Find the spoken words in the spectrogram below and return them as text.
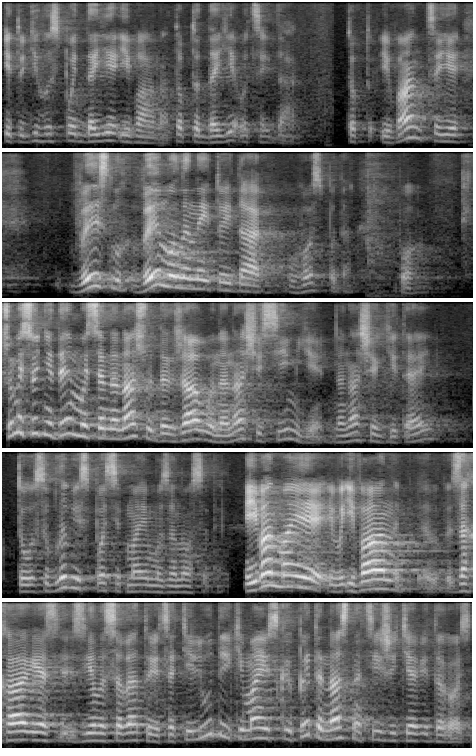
і тоді Господь дає Івана, тобто дає оцей дар. Тобто Іван це є вислух, вимолений той дар у Господа Бога. Якщо ми сьогодні дивимося на нашу державу, на наші сім'ї, на наших дітей, то особливий спосіб маємо заносити. Іван має Іван, е, Захарія з Єлисаветою це ті люди, які мають скріпити нас на цій життєвій дорозі.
